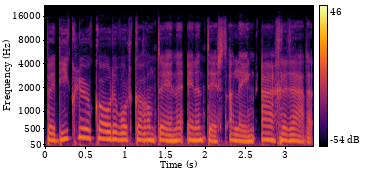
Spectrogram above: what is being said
Bij die kleurcode wordt quarantaine en een test alleen aangeraden.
